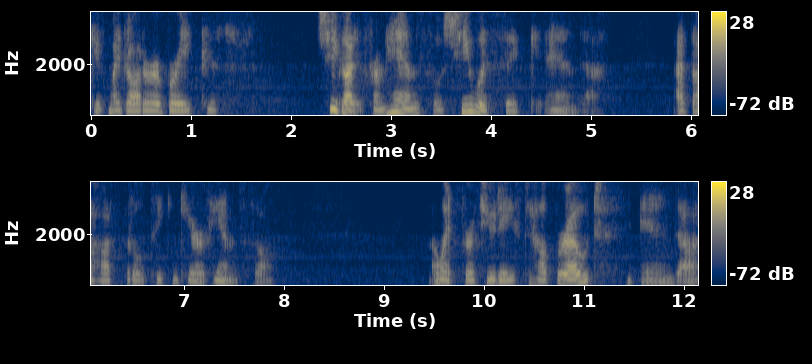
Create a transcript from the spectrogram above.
give my daughter a break because she got it from him, so she was sick and uh, at the hospital taking care of him. So I went for a few days to help her out, and uh,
